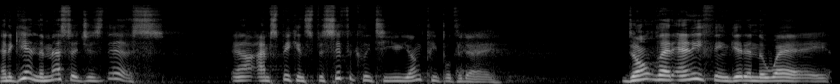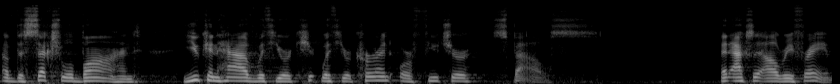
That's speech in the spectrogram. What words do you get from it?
And again, the message is this, and I'm speaking specifically to you young people today. Don't let anything get in the way of the sexual bond you can have with your, with your current or future spouse. And actually, I'll reframe.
